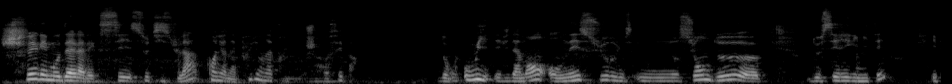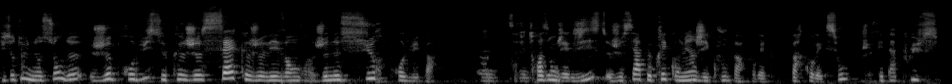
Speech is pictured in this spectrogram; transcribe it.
Je fais les modèles avec ces, ce tissu-là. Quand il n'y en a plus, il n'y en a plus. Je ne refais pas. Donc oui, évidemment, on est sur une, notion de, euh, de série limitée. Et puis surtout une notion de je produis ce que je sais que je vais vendre. Je ne surproduis pas. Ça fait trois ans que j'existe. Je sais à peu près combien j'écoute par, par collection. Je ne fais pas plus.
